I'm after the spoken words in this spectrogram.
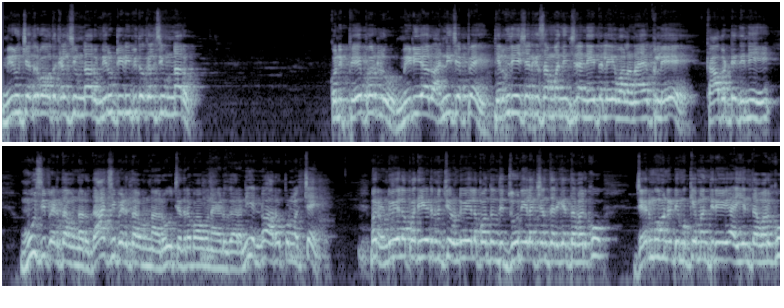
మీరు చంద్రబాబుతో కలిసి ఉన్నారు. మీరు టీడీపీతో కలిసి ఉన్నారు. కొన్ని పేపర్లు మీడియాలు అన్నీ చెప్పాయి. తెలుగుదేశానికి సంబంధించిన నేతలే వాళ్ళ నాయకులే. కాబట్టి దీన్ని మూసి పెడతా ఉన్నారు దాచి పెడతా ఉన్నారు చంద్రబాబు నాయుడు గారని ఎన్నో ఆరోపణలు వచ్చాయి. మరి రెండు వేల పదిహేడు నుంచి రెండు వేల పంతొమ్మిది జూన్ ఎలక్షన్ జరిగేంత వరకు జగన్మోహన్ రెడ్డి ముఖ్యమంత్రి అయ్యేంత వరకు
